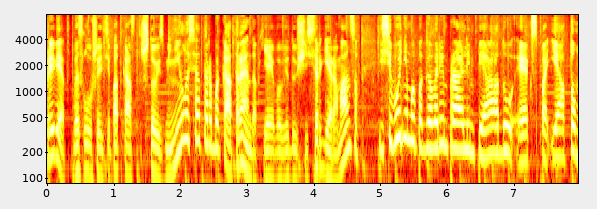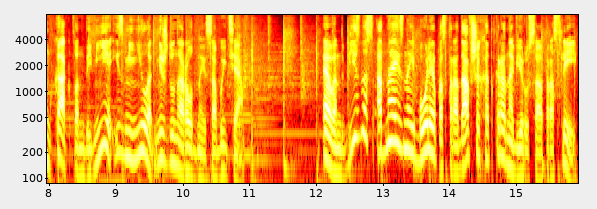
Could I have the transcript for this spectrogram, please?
привет! Вы слушаете подкаст «Что изменилось?» от РБК Трендов. Я его ведущий Сергей Романцев. И сегодня мы поговорим про Олимпиаду, Экспо и о том, как пандемия изменила международные события. Event Business – одна из наиболее пострадавших от коронавируса отраслей.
